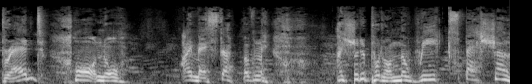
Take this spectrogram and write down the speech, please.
bread. Oh, no. I messed up, haven't I? I should have put on the week special.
